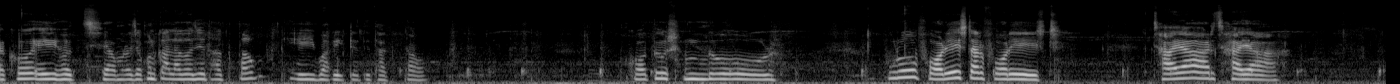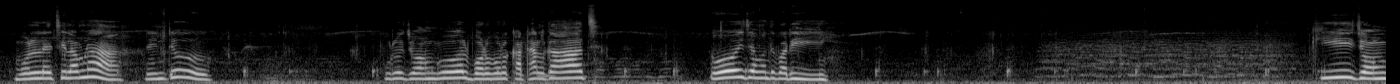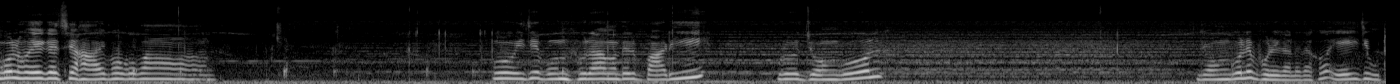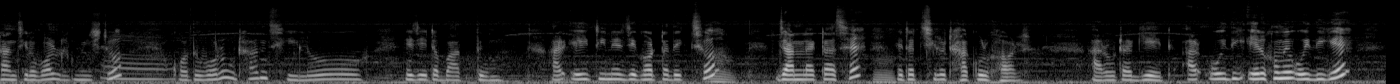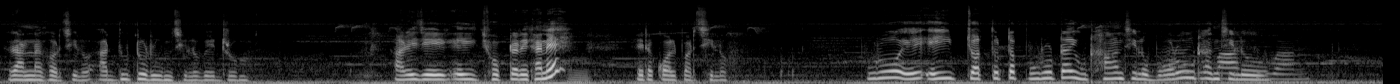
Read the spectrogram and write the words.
দেখো, এই হচ্ছে আমরা যখন কালাগজে থাকতাম, এই বাড়িটাতে থাকতাম। কত সুন্দর। পুরো ফরেস্ট আর ফরেস্ট ছায়া আর ছায়া। বলেছিলাম না, রিন্টু? পুরো জঙ্গল, বড় বড় কাঁঠাল গাছ। ওই যে আমাদের বাড়ি। কি জঙ্গল হয়ে গেছে হায় ভগবান। ওই যে বন্ধুরা আমাদের বাড়ি পুরো জঙ্গল। জঙ্গলে ভরে গেল দেখো এই যে উঠান ছিল বল মিষ্টু কত বড় উঠান ছিল। এই যে এটা বাথরুম। আর এই টিনের যে ঘরটা দেখছ জানলা একটা আছে এটা ছিল ঠাকুর ঘর আর ওটা গেট। আর ওই দিকে এরকমই ওই দিকে রান্নাঘর ছিল আর দুটো রুম ছিল বেডরুম। আর এই যে এই ঝোপটার এখানে এটা কলপার ছিল। পুরো এই এই চত্বরটা পুরোটাই উঠান ছিল বড় উঠান ছিল।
